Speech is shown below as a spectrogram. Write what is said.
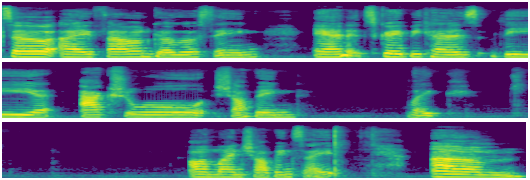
so I found GoGoSing and it's great because the actual shopping like online shopping site um,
